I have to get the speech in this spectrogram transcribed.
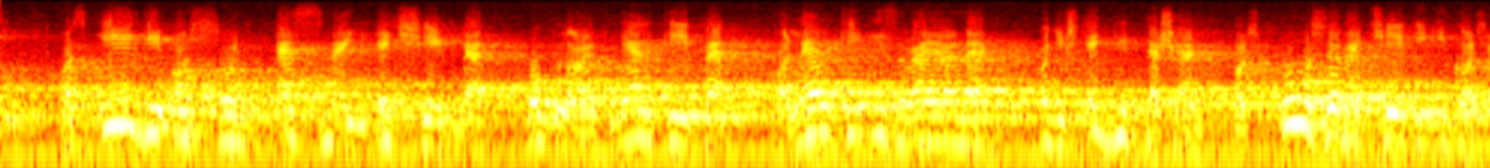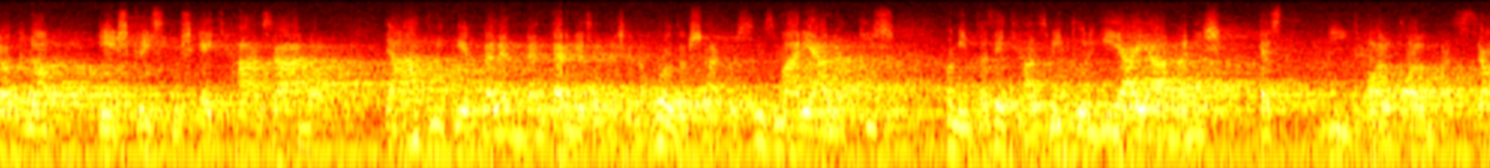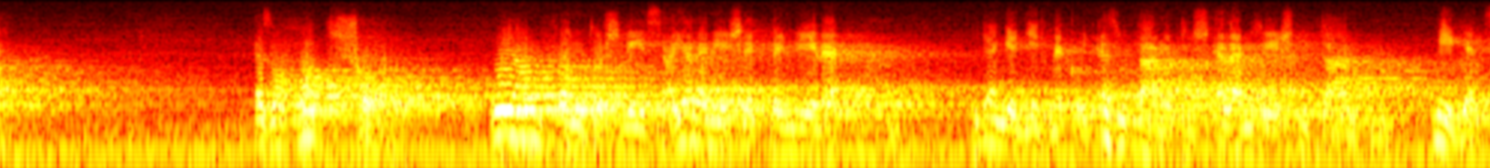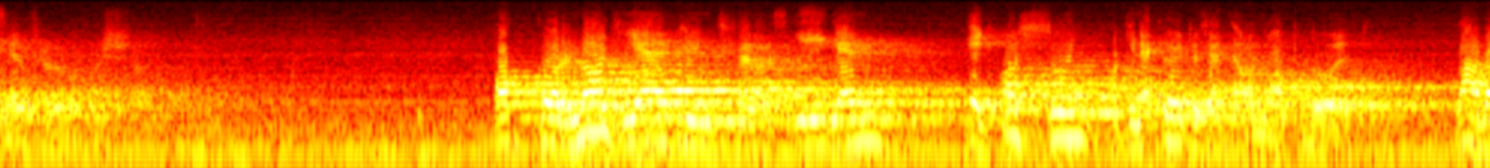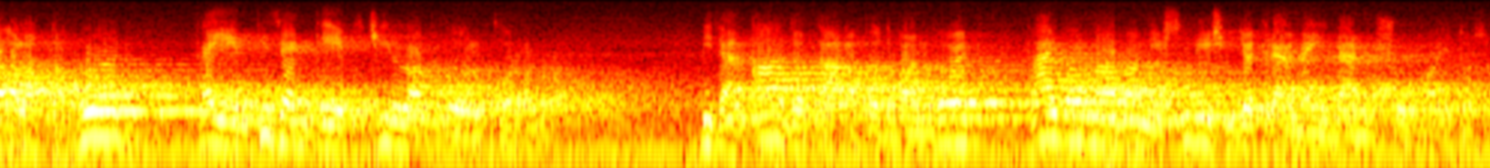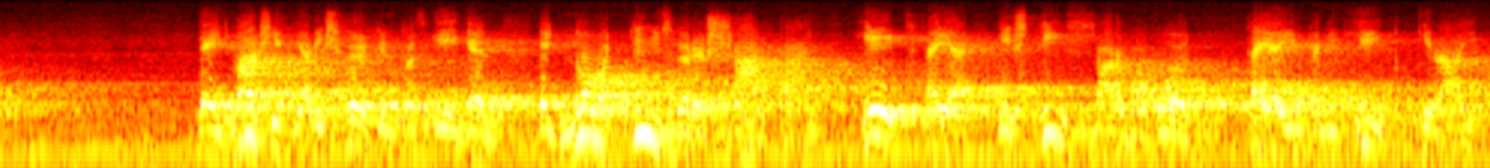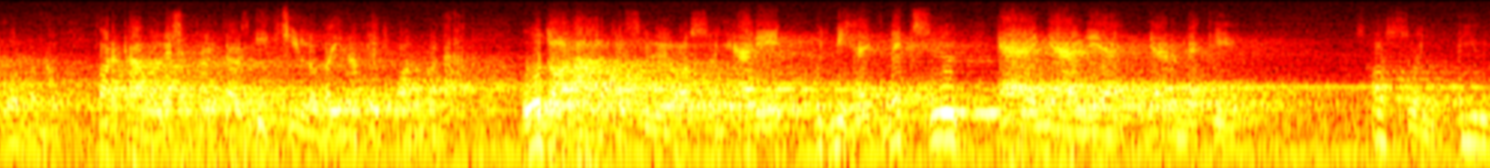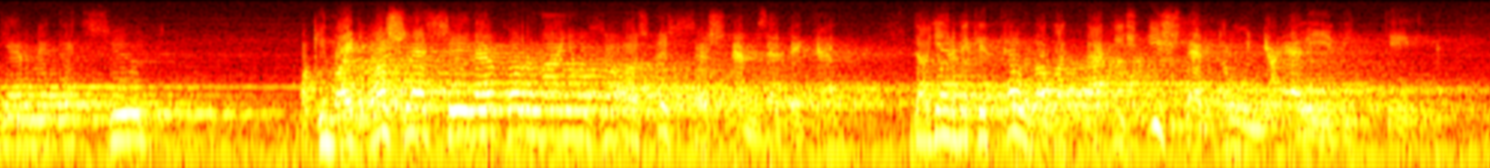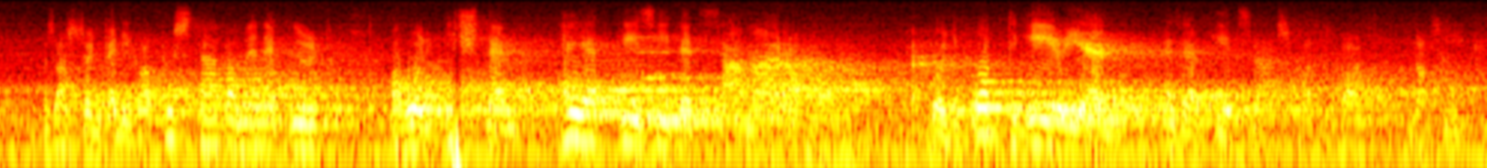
az égi asszony eszmei egységbe foglalt jelképe a lelki Izraelnek, vagyis együttesen az ószövetségi igazaknak és Krisztus egyházának. De átvitt értelemben természetesen a boldogságos Szűz Máriának is, amint az egyház liturgiájában is ezt így alkalmazza. Ez a hat sor olyan fontos része a jelenések könyvének, hogy engedjék meg, hogy ezután a kis elemzés után még egyszer felolvassam. Akkor nagy jel tűnt fel az égen, egy asszony, akinek öltözete a nap volt. Lába alatt a hold, fején tizenkét csillagból korona. Mivel áldott állapotban volt, fájdalmában és szülési gyötrelmeiben sóhajtozott. De egy másik jel is föltűnt az égen, egy nagy tűzvörös sárkány, hét feje és tíz szarva volt, fejein pedig hét királyi korona. Farkával lesöpörte az ég csillagainak egy harmadát. Oda állt a szülőasszony elé, hogy mihelyt megszül, elnyelje gyermekét. Asszony fiúgyermeket szült, aki majd vasleszével kormányozza az összes nemzeteket. De a gyermeket elragadták, és Isten trónja elé vitték. Az asszony pedig a pusztába menekült, ahol Isten helyet készített számára, hogy ott éljen 1260 napig.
